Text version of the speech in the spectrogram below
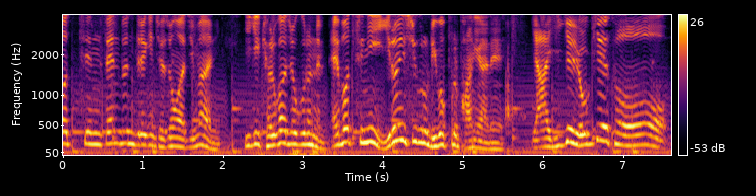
에버튼 팬분들에겐 죄송하지만 이게 결과적으로는 에버튼이 이런 식으로 리버풀을 방해하네. 야, 이게 여기에서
